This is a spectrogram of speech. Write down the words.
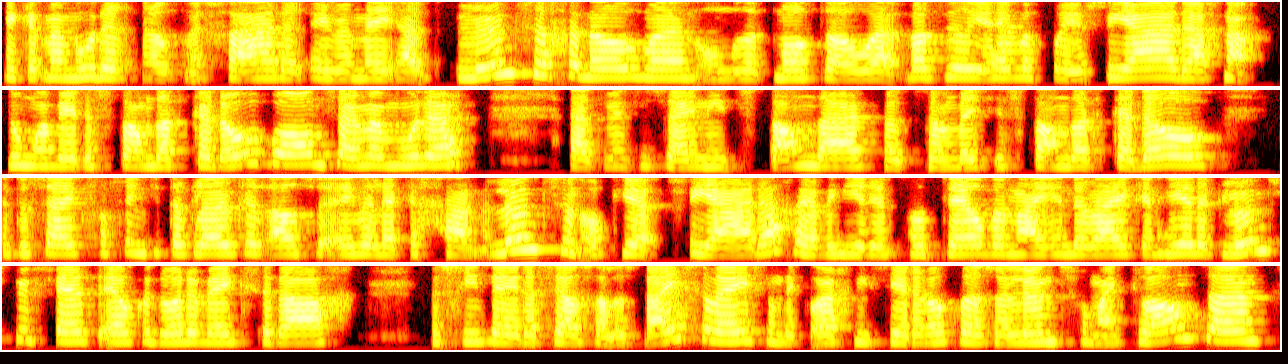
Ik heb mijn moeder en ook mijn vader even mee uit lunchen genomen. Onder het motto: uh, Wat wil je hebben voor je verjaardag? Nou, doe maar weer de standaard cadeaubon, zei mijn moeder. Uh, tenminste, zijn niet standaard, maar het is wel een beetje standaard cadeau. En toen zei ik: van, Vind je het ook leuker als we even lekker gaan lunchen op je verjaardag? We hebben hier in het hotel bij mij in de wijk een heerlijk lunchbuffet elke door de weekse dag. Misschien ben je daar zelfs al eens bij geweest, want ik organiseer er ook wel eens een lunch voor mijn klanten.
